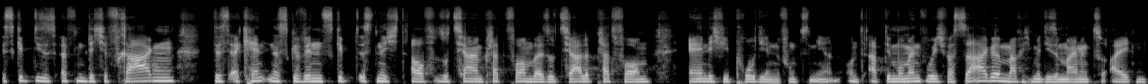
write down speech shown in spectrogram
es gibt dieses öffentliche Fragen des Erkenntnisgewinns gibt es nicht auf sozialen Plattformen, weil soziale Plattformen ähnlich wie Podien funktionieren. Und ab dem Moment, wo ich was sage, mache ich mir diese Meinung zu eigen.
